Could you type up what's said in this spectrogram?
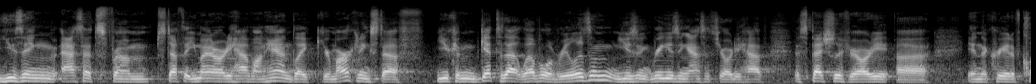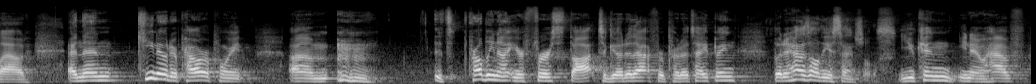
using assets from stuff that you might already have on hand, like your marketing stuff, you can get to that level of realism using reusing assets you already have, especially if you're already uh, in the Creative Cloud. And then Keynote or PowerPoint. Um, it's probably not your first thought to go to that for prototyping, but it has all the essentials. You can, you know, have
